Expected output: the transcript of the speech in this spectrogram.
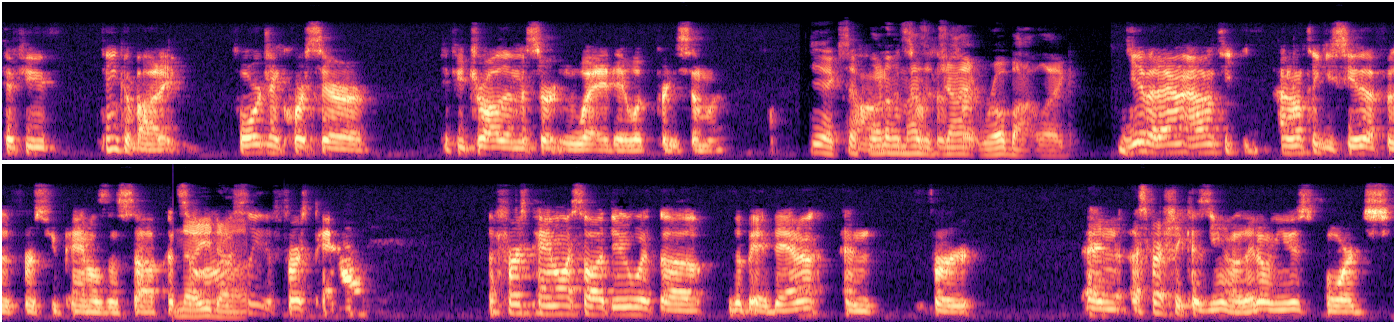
if you think about it, Forge and Corsair, if you draw them a certain way, they look pretty similar. Yeah, except Um, one of them has a giant robot leg. Yeah, but I don't, I don't think I don't think you see that for the first few panels and stuff. And No, so you don't. honestly, the first panel, the first panel I saw a dude with uh, the bandana, and for, and especially because you know they don't use Forge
